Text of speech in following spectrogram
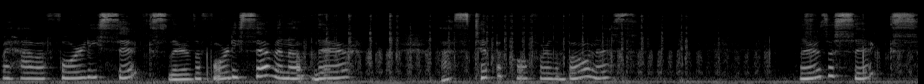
We have a 46. There's a 47 up there. That's typical for the bonus. There's a 6.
